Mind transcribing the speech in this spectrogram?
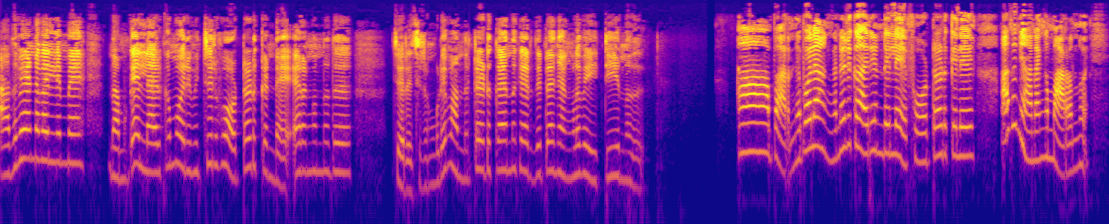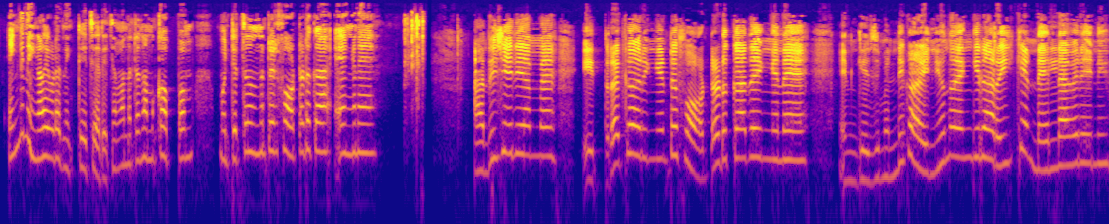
അത് വേണ്ട വല്യമ്മേ. നമുക്ക് എല്ലാവർക്കും ഒരുമിച്ച് ഒരു ഫോട്ടോ എടുക്കണ്ടേ? ഇറങ്ങുന്നത്. ചെറിയച്ചനും കൂടി വന്നിട്ട് എടുക്കാന്ന് കരുതിട്ടാ ഞങ്ങൾ വെയിറ്റ് ചെയ്യുന്നത്. അത് ശരി അമ്മേ. ഇത്രയൊക്കെ ഒരുങ്ങിയിട്ട് ഫോട്ടോ എടുക്കാതെ എങ്ങനെ? എൻഗേജ്മെന്റ് കഴിഞ്ഞു എങ്കിൽ അറിയിക്കണ്ടേ എല്ലാവരെയും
